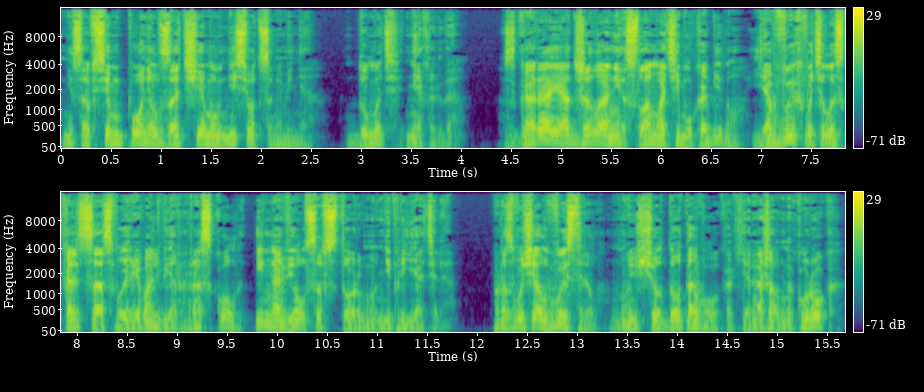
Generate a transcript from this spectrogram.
Не совсем понял, зачем он несется на меня. Думать некогда. Сгорая от желания сломать ему кабину, я выхватил из кольца свой револьвер «Раскол» и навелся в сторону неприятеля. Прозвучал выстрел, но еще до того, как я нажал на курок,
